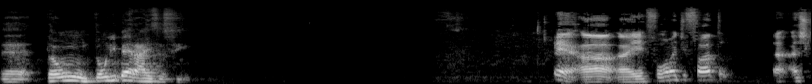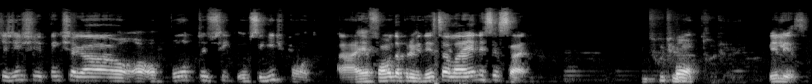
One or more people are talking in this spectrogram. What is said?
é, tão, tão liberais assim. É, a, a reforma de fato acho que a gente tem que chegar ao, ao ponto, o seguinte ponto. A reforma da Previdência ela é necessária. Discutível. Ponto. Beleza.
